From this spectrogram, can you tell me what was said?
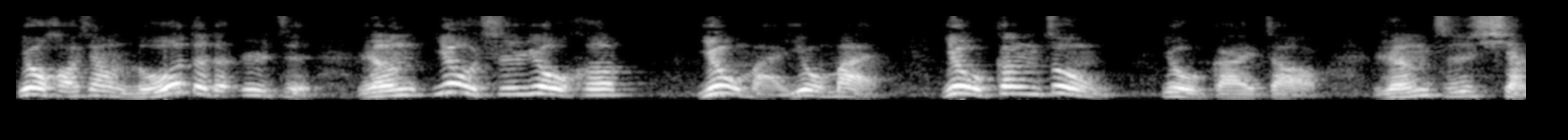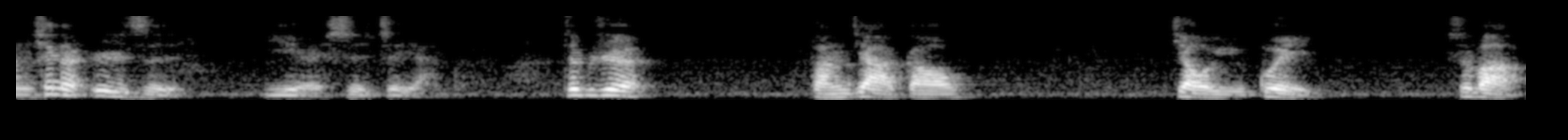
又好像罗德的日子，人又吃又喝，又买又卖，又耕种又改造。”人子想象的日子也是这样的，这不是房价高、教育贵，是吧？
